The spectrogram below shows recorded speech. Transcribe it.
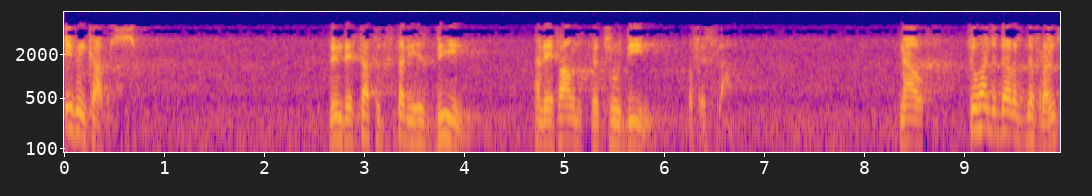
even kafirs. Then they started to study his deen, and they found the true deen of Islam. Now, $200 difference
